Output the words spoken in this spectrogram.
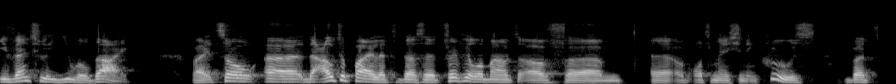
eventually you will die, right? So uh, the autopilot does a trivial amount of, um, uh, of automation in cruise, but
